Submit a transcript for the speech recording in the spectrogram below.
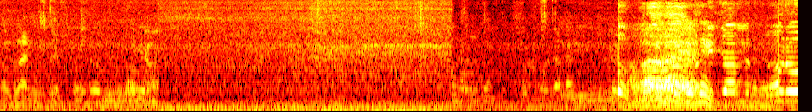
వాళ్ళు రాండి नेहरू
